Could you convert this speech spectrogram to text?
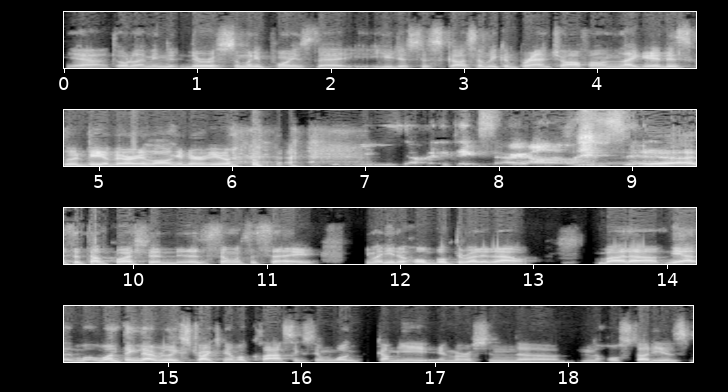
Yeah, totally. I mean, there are so many points that you just discussed that we could branch off on. Like, this would be a very long interview. so many things, sorry, all at once. yeah, it's a tough question. There's so much to say. You might need a whole book to write it out. But uh, yeah, w- one thing that really strikes me about classics and what got me immersed in the in the whole study is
